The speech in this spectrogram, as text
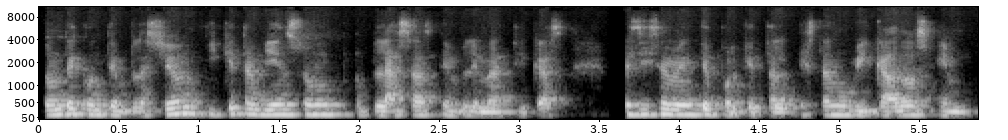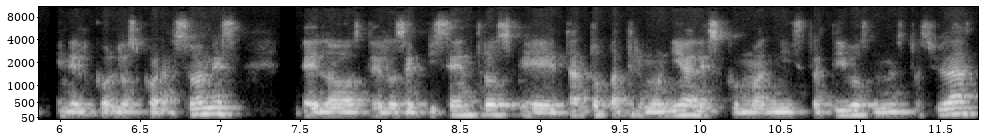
son de contemplación y que también son plazas emblemáticas, precisamente porque están ubicados en, los corazones de los, de los epicentros, eh, tanto patrimoniales como administrativos de nuestra ciudad,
